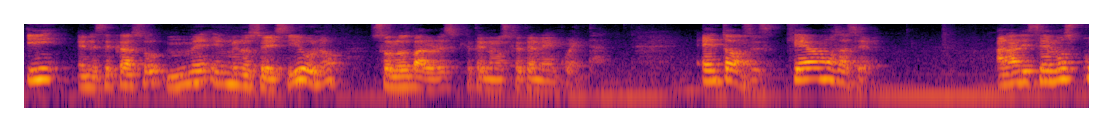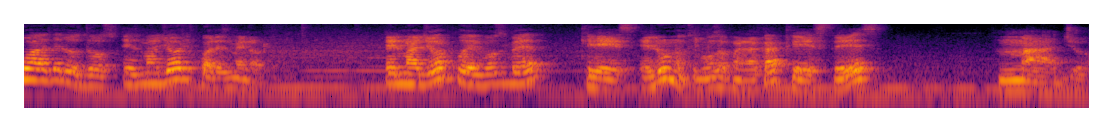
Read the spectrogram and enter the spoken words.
y, en este caso, menos 6 y 1 son los valores que tenemos que tener en cuenta. Entonces, ¿qué vamos a hacer? Analicemos cuál de los dos es mayor y cuál es menor. El mayor podemos ver que es el 1, entonces vamos a poner acá que este es mayor.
